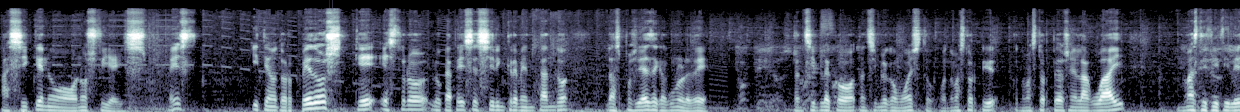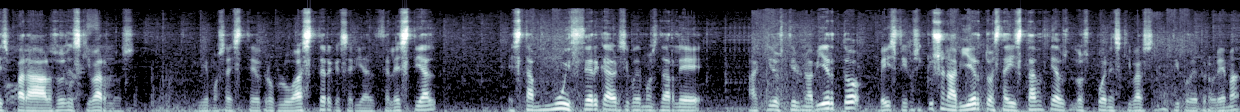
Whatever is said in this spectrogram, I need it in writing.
Así que no, no os fiéis, ¿veis? Y tengo torpedos, que esto lo, que hacéis es ir incrementando las posibilidades de que alguno le dé. Tan simple, tan simple como esto. Cuanto más, cuanto más torpedos en el agua hay, más difícil es para los otros esquivarlos. Vemos a este otro Blue Aster, que sería el Celestial. Está muy cerca, a ver si podemos darle Aquí los tienen abierto. ¿Veis? Fijaos, incluso en abierto a esta distancia los, pueden esquivar sin ningún tipo de problema.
